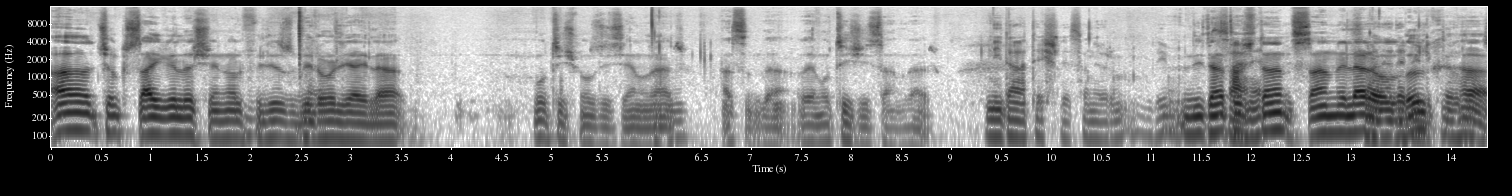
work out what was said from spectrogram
aa, çok saygılı Şenol Filiz Birolya ile müthiş müzisyenler. Hı aslında ve müthiş insanlar. Nida Ateş'le sanıyorum değil mi? Nida Ateş'ten sahneler olduk. Ha,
